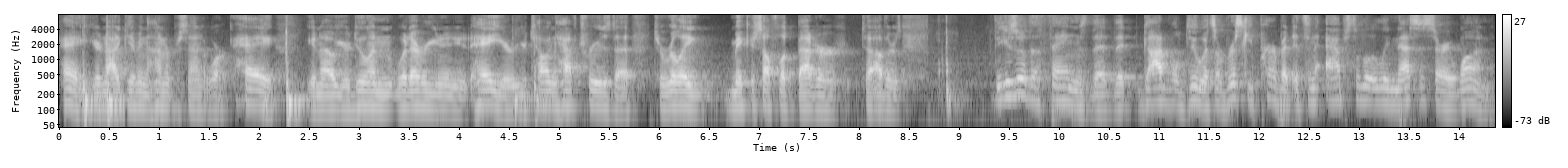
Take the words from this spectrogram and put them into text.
Hey, you're not giving 100% at work. Hey, you know, you're doing whatever you need. Hey, you're, you're telling half truths to, to really make yourself look better to others. These are the things that, that God will do. It's a risky prayer, but it's an absolutely necessary one.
